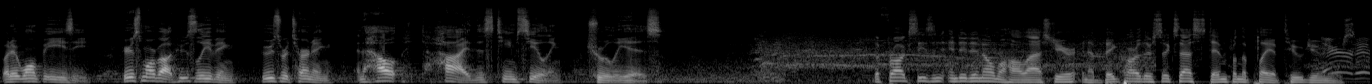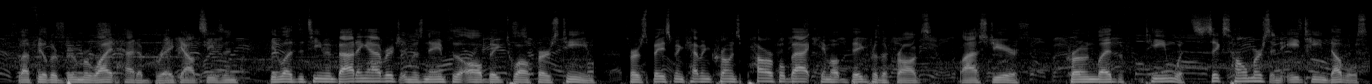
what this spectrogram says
but it won't be easy. Here's more about who's leaving, who's returning, and how high this team's ceiling truly is. The Frog season ended in Omaha last year, and a big part of their success stemmed from the play of two juniors. Left fielder Boomer White had a breakout season. He led the team in batting average and was named to the All Big 12 first team. First baseman Kevin Cron's powerful bat came up big for the Frogs last year. Cron led the team with six homers and 18 doubles,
